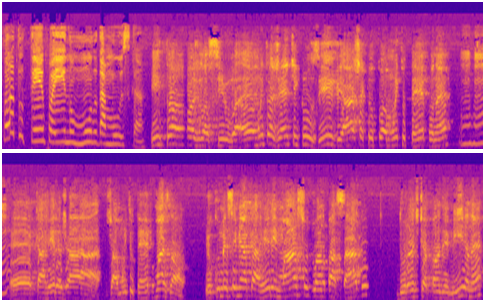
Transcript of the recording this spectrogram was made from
Quanto tempo aí no mundo da música? Então, Ângela Silva, é, muita gente, inclusive, acha que eu estou há muito tempo, né? Uhum. É, carreira já, já há muito tempo, mas não. Eu comecei minha carreira em março do ano passado, durante a pandemia, né?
